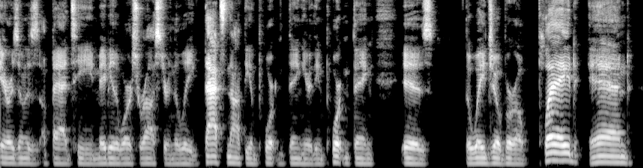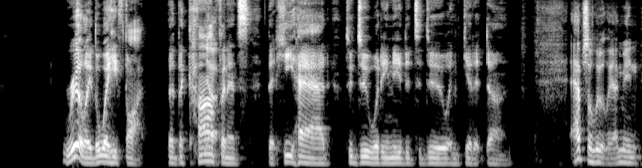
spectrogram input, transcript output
Arizona's a bad team, maybe the worst roster in the league. That's not the important thing here. The important thing is the way Joe Burrow played and really the way he thought. That the confidence yeah. that he had to do what he needed to do and get it done. Absolutely. I mean,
